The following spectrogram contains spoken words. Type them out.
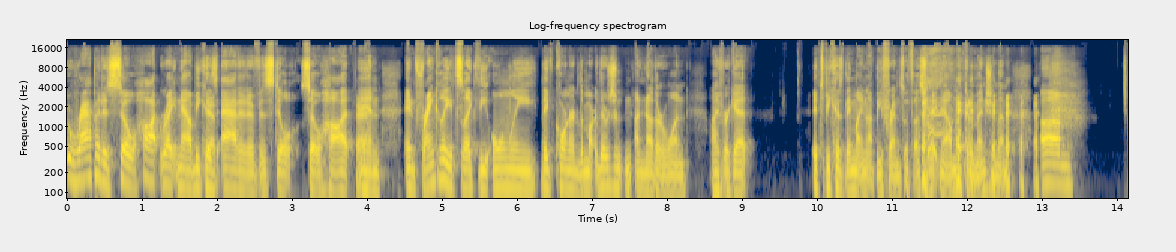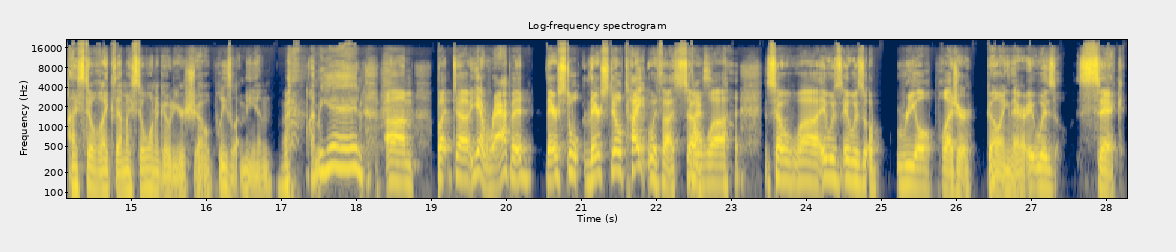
rapid is so hot right now because additive is still so hot Fair. and and frankly it's like the only they've cornered the market. There's another one. I forget. It's because they might not be friends with us right now. I'm not going to mention them. Um, I still like them. I still want to go to your show. Please let me in. let me in. Um, but uh, yeah, Rapid, they're still they're still tight with us. So Nice. uh, so uh, it was it was a real pleasure going there. It was sick.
